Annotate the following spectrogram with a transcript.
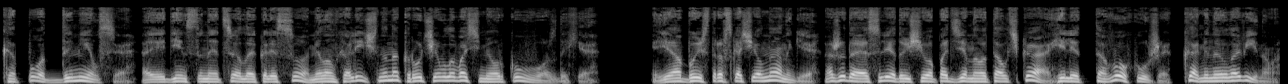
Капот дымился, а единственное целое колесо меланхолично накручивало восьмерку в воздухе. Я быстро вскочил на ноги, ожидая следующего подземного толчка или, того хуже, каменную лавину.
